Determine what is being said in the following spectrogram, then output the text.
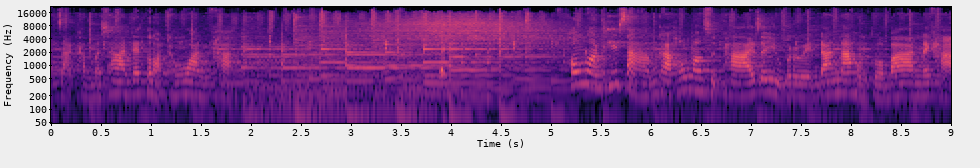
ดจากธรรมชาติได้ตลอดทั้งวันค่ะ นอนที่ 3 ค่ะ ห้องนอนสุดท้ายจะอยู่บริเวณด้านหน้าของตัวบ้านนะคะ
